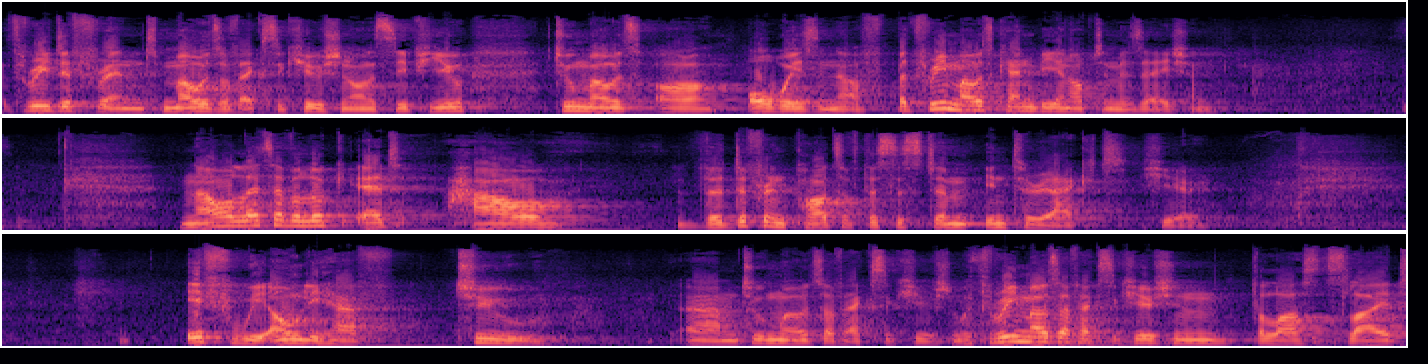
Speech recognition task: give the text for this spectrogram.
three different modes of execution on a CPU. Two modes are always enough, but three modes can be an optimization. Now let's have a look at how the different parts of the system interact here. If we only have two, um, two modes of execution. With three modes of execution, the last slide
